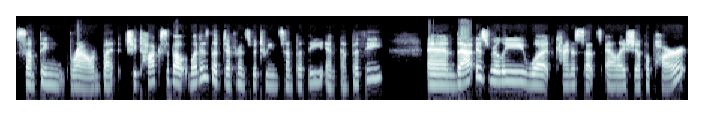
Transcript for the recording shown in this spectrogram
something Brown but she talks about what is the difference between sympathy and empathy. And that is really what kind of sets allyship apart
